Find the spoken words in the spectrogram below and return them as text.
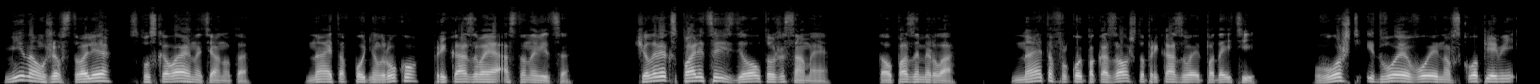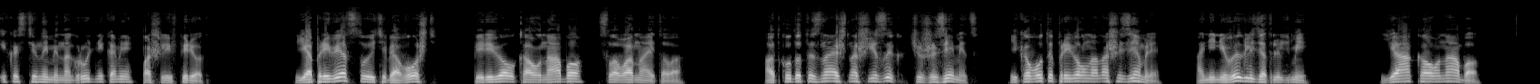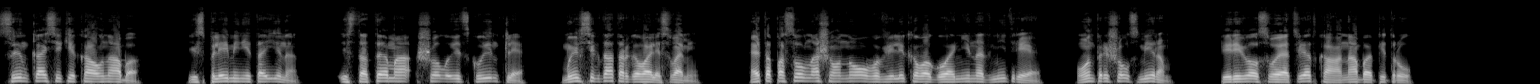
Мина уже в стволе, спусковая натянута. Найтов поднял руку, приказывая остановиться. Человек с палицей сделал то же самое. Толпа замерла. Найтов рукой показал, что приказывает подойти. Вождь и двое воинов с копьями и костяными нагрудниками пошли вперед. «Я приветствую тебя, вождь!» — перевел Каунабо слова Найтова. «Откуда ты знаешь наш язык, чужеземец? И кого ты привел на наши земли? Они не выглядят людьми». «Я Каунабо, сын Касики Каунабо, из племени Таина, из тотема Шолуицкуинтле. Мы всегда торговали с вами. Это посол нашего нового великого гуанина Дмитрия. Он пришел с миром. Перевел свой ответ Каанаба Петру.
